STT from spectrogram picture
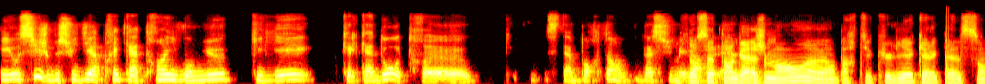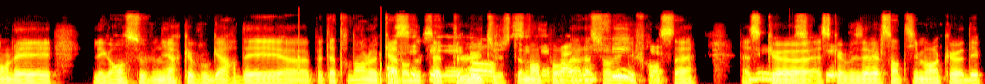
et aussi, je me suis dit, après quatre ans, il vaut mieux qu'il y ait quelqu'un d'autre. Euh, c'est important d'assumer. Sur cet engagement en particulier, quels, quels sont les, les grands souvenirs que vous gardez, peut-être dans le oh, cadre de cette lutte oh, justement pour la, survie du français? Est-ce que, est que vous avez le sentiment que des,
